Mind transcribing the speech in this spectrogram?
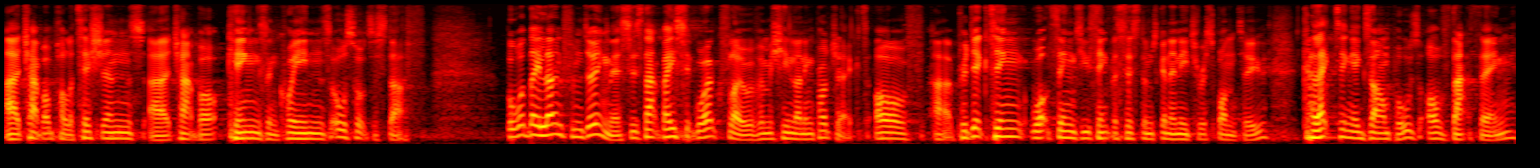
uh, chatbot politicians, uh, chatbot kings and queens, all sorts of stuff. But what they learned from doing this is that basic workflow of a machine learning project of uh, predicting what things you think the system's going to need to respond to, collecting examples of that thing,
